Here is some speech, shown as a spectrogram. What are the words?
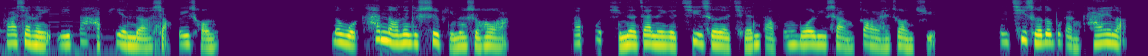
发现了一大片的小飞虫。那我看到那个视频的时候啊，它不停的在那个汽车的前挡风玻璃上撞来撞去，那个汽车都不敢开了。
